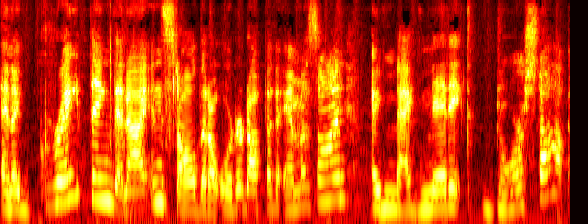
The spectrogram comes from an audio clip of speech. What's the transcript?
And a great thing that I installed that I ordered off of Amazon, a magnetic door stop.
